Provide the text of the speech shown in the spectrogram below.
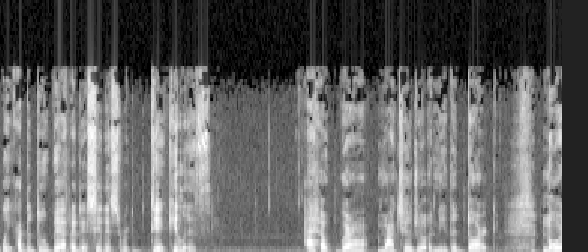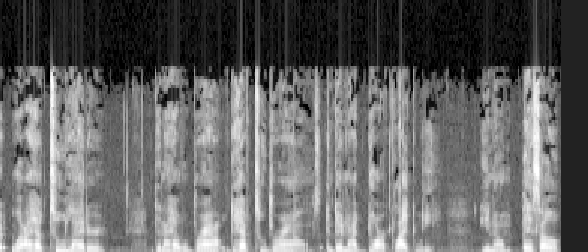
we got to do better. This shit is ridiculous. I have brown, my children are neither dark nor, well, I have two lighter then I have a brown, have two browns, and they're not dark like me, you know. And so,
